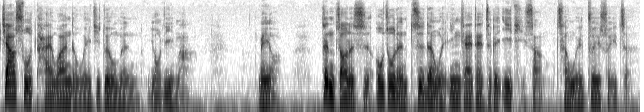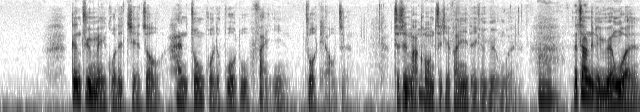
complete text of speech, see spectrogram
加速台湾的危机对我们有利吗？没有。更糟的是，欧洲人自认为应该在这个议题上成为追随者，根据美国的节奏和中国的过度反应做调整。”这是马孔直接翻译的一个原文。嗯，那这样的一个原文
